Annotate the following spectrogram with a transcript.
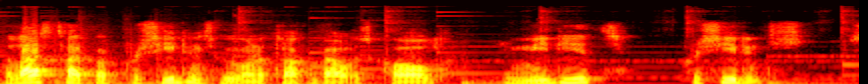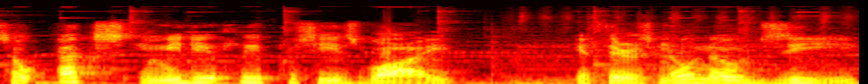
The last type of precedence we want to talk about is called immediate precedence. So X immediately precedes Y if there is no node Z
